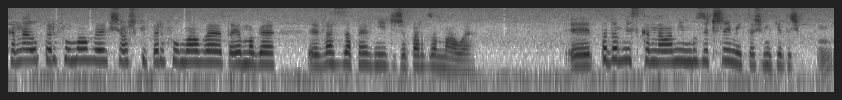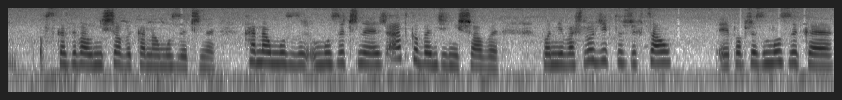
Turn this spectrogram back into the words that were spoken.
Kanały perfumowe, książki perfumowe, to ja mogę y, Was zapewnić, że bardzo małe. Y, Podobnie z kanałami muzycznymi. Ktoś mi kiedyś mm, wskazywał niszowy kanał muzyczny. Kanał muzy- muzyczny rzadko będzie niszowy, ponieważ ludzie, którzy chcą poprzez muzykę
